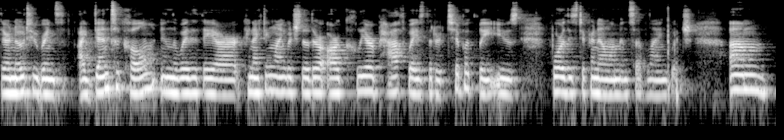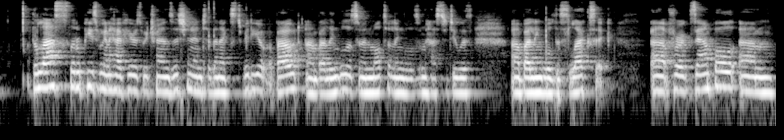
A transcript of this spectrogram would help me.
There are no two brains identical in the way that they are connecting language, though there are clear pathways that are typically used for these different elements of language. Um, the last little piece we're going to have here as we transition into the next video about um, bilingualism and multilingualism has to do with uh, bilingual dyslexic. Uh, for example, um,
